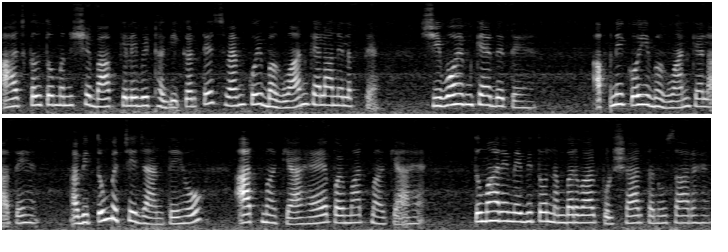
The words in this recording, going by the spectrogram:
आजकल तो मनुष्य बाप के लिए भी ठगी करते स्वयं कोई भगवान कहलाने लगते हैं। शिवो हम कह देते हैं, अपने को ही भगवान कहलाते हैं। अभी तुम बच्चे जानते हो, आत्मा क्या है, परमात्मा क्या है। तुम्हारे में भी तो नंबरवार पुरुषार्थ अनुसार है।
